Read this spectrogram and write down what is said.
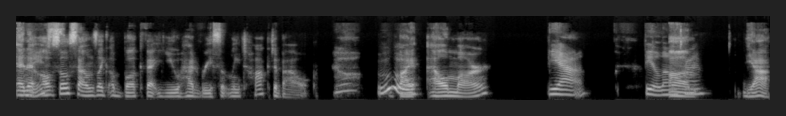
And it also sounds like a book that you had recently talked about Ooh, by Elle Marr. yeah. The alone Um, time. Yeah.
